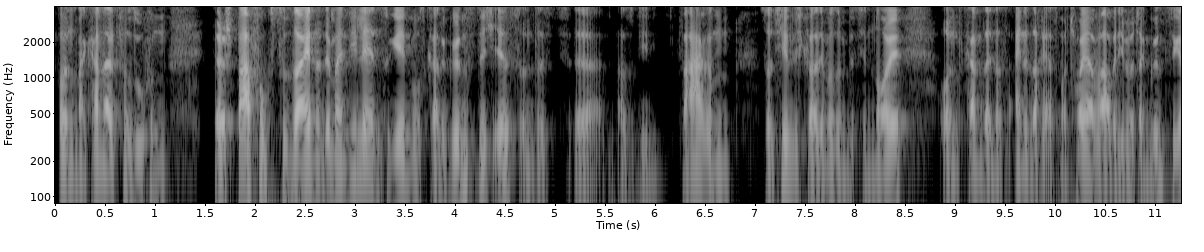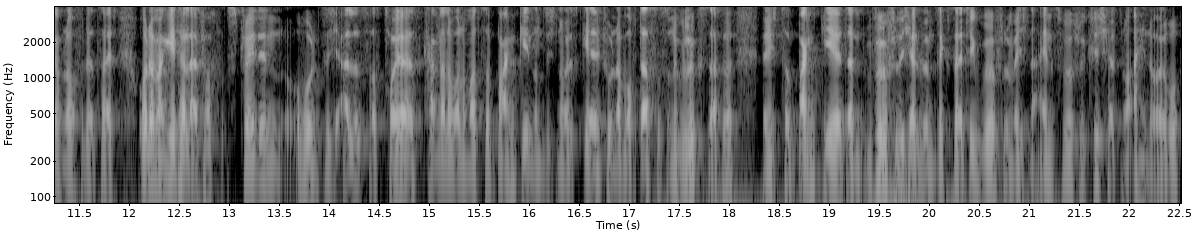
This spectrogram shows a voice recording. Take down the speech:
Und man kann halt versuchen, äh, Sparfuchs zu sein und immer in die Läden zu gehen, wo es gerade günstig ist und das, äh, also die Waren sortieren sich quasi immer so ein bisschen neu. Und es kann sein, dass eine Sache erstmal teuer war, aber die wird dann günstiger im Laufe der Zeit. Oder man geht halt einfach straight in, holt sich alles, was teuer ist, kann dann aber nochmal zur Bank gehen und sich neues Geld tun. Aber auch das ist so eine Glückssache. Wenn ich zur Bank gehe, dann würfel ich halt mit einem sechsseitigen Würfel. Und wenn ich eine Eins würfel, kriege ich halt nur ein Euro.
